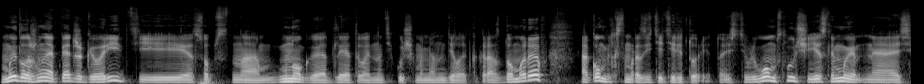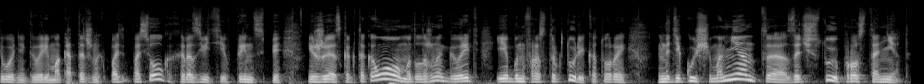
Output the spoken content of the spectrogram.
Мы должны, опять же, говорить, и, собственно, многое для этого на текущий момент делает как раз Дом РФ, о комплексном развитии территории. То есть, в любом случае, если мы сегодня говорим о коттеджных поселках и развитии, в принципе, ИЖС как такового, мы должны говорить и об инфраструктуре, которой на текущий момент э, зачастую просто нет.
